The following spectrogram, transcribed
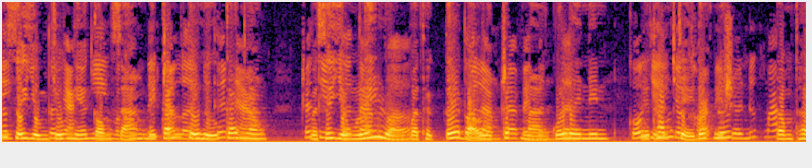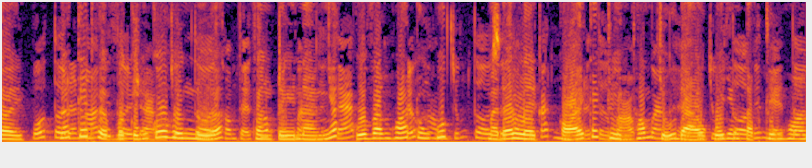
Nó sử dụng chủ nghĩa cộng sản để cấm tư hữu cá nhân và sử dụng lý luận và thực tế bạo lực cách mạng của Lenin để thống trị đất nước. Đồng thời, nó kết hợp và củng cố hơn nữa phần tệ nạn nhất của văn hóa Trung Quốc mà đã lệch khỏi các truyền thống chủ đạo của dân tộc Trung Hoa.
